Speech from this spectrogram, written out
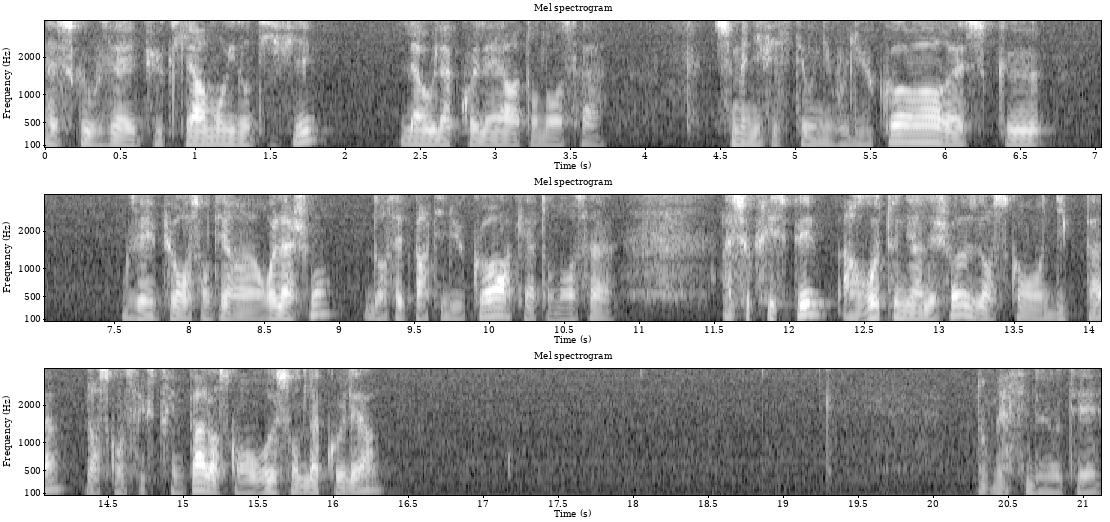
Est-ce que vous avez pu clairement identifier là où la colère a tendance à se manifester au niveau du corps Est-ce que vous avez pu ressentir un relâchement dans cette partie du corps qui a tendance à, se crisper, à retenir les choses lorsqu'on ne dit pas, lorsqu'on ne s'exprime pas, lorsqu'on ressent de la colère? Donc merci de noter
